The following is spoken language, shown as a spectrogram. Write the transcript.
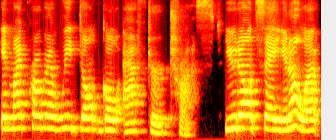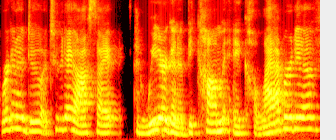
in my program we don't go after trust. You don't say you know what? We're going to do a two day offsite and we are going to become a collaborative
